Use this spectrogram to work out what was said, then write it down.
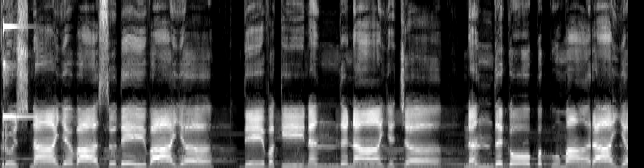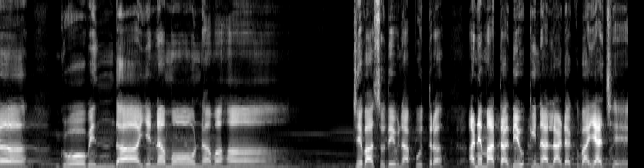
કૃષ્ણાય વાસુદેવાય દેવકી નંદનાય ચ નંદ ગોપકુમારાય ગોવિંદાય નમો નમઃ. જે વાસુદેવના પુત્ર અને માતા દેવકીના લાડક વાયા છે,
